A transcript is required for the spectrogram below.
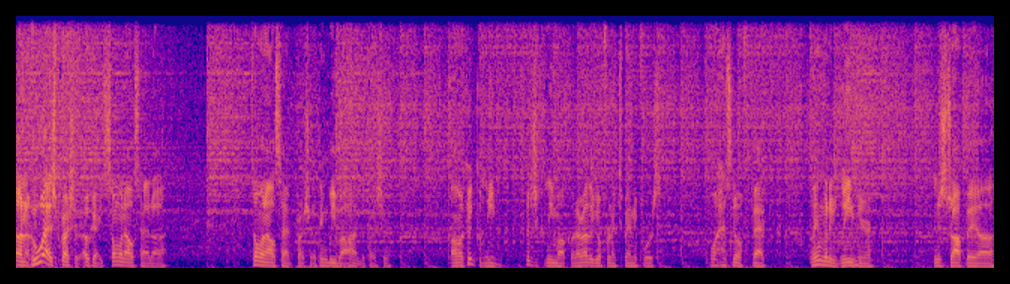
Oh no, who has pressure? Okay, someone else had uh, someone else had pressure. I think Weavile had the pressure. Um, I could gleam. I could just gleam up, but I'd rather go for an expanding force. Oh, it has no effect. I think I'm gonna gleam here and just drop a. Uh...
